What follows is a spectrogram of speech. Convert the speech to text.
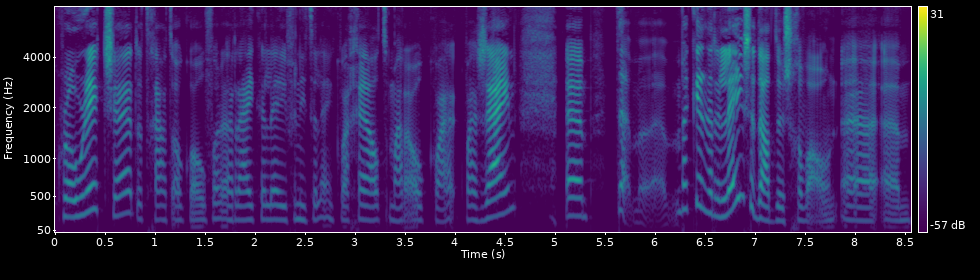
Crow Rich. Hè. Dat gaat ook over een rijke leven, niet alleen qua geld, maar ook qua, qua zijn. Um, mijn kinderen lezen dat dus gewoon. Um,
